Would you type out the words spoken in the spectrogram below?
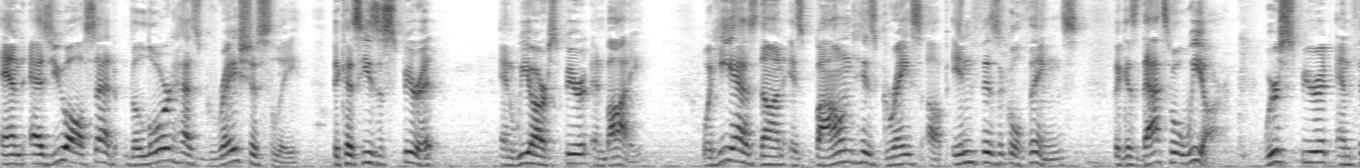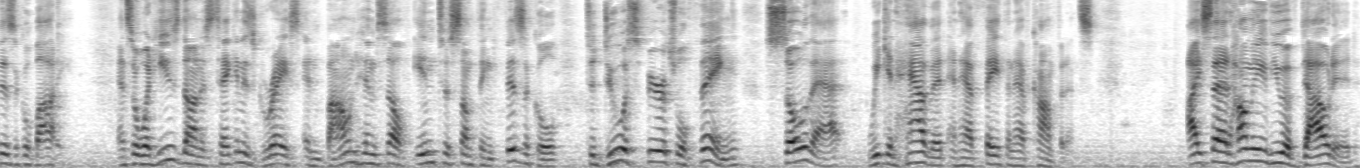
And as you all said, the Lord has graciously, because He's a spirit and we are spirit and body, what He has done is bound His grace up in physical things because that's what we are. We're spirit and physical body. And so, what he's done is taken his grace and bound himself into something physical to do a spiritual thing so that we can have it and have faith and have confidence. I said, How many of you have doubted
